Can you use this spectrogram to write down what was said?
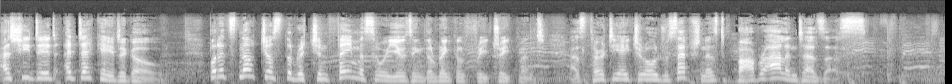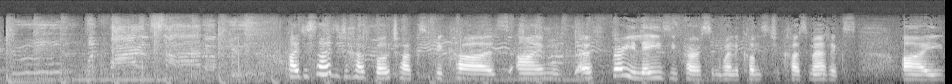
as she did a decade ago. But it's not just the rich and famous who are using the wrinkle free treatment, as 38 year old receptionist Barbara Allen tells us. I decided to have Botox because I'm a very lazy person when it comes to cosmetics. I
